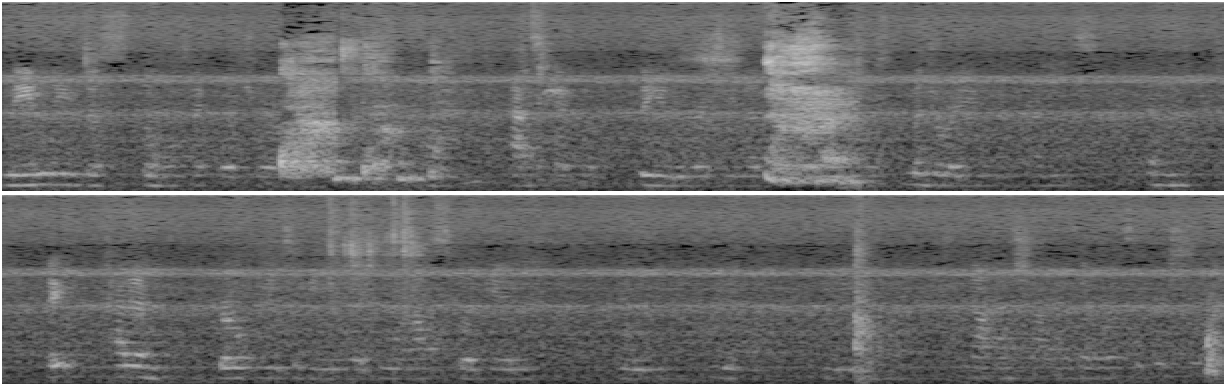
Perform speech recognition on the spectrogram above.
mainly just the multicultural um, aspect of the university, that's the majority of my friends, and it kind of broke me to be like more outspoken and you know, be not as shy as I was the first year.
